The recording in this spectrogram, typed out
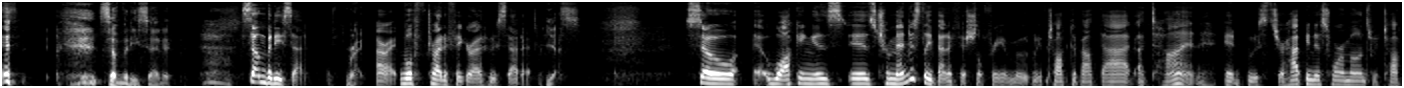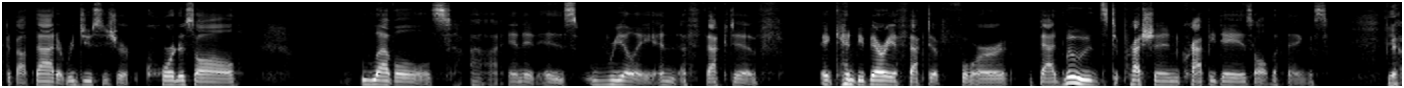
Somebody said it. Somebody said it. Right. All right. We'll try to figure out who said it. Yes. So uh, walking is is tremendously beneficial for your mood. We've talked about that a ton. It boosts your happiness hormones. We've talked about that. It reduces your cortisol. Levels, uh, and it is really an effective. It can be very effective for bad moods, depression, crappy days, all the things. Yeah,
